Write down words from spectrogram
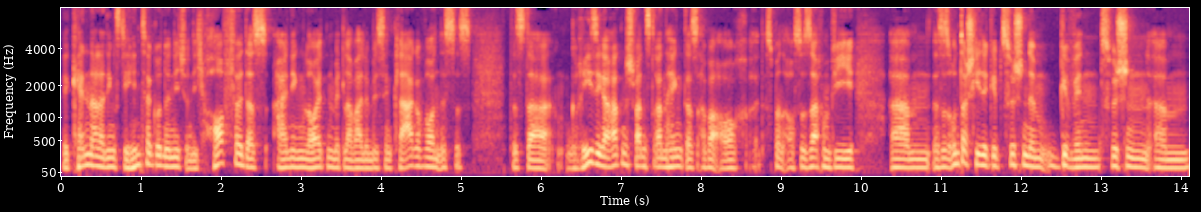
Wir kennen allerdings die Hintergründe nicht und ich hoffe, dass einigen Leuten mittlerweile ein bisschen klar geworden ist, dass, dass da ein riesiger Rattenschwanz dran hängt, dass aber auch, dass man auch so Sachen wie, ähm, dass es Unterschiede gibt zwischen einem Gewinn, zwischen ähm,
